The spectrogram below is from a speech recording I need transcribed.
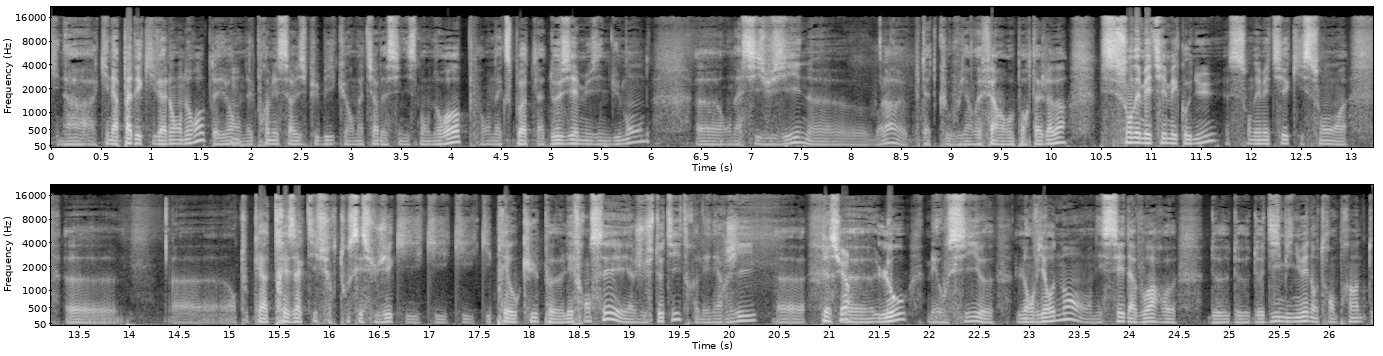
qui n'a qui n'a pas d'équivalent en Europe. D'ailleurs, mm. on est le premier service public en matière d'assainissement en Europe. On exploite la deuxième usine du monde. Euh, on a six usines. Euh, voilà, peut-être que vous viendrez faire un reportage là-bas. Ce sont des métiers méconnus. Ce sont des métiers qui sont euh, euh, en tout cas très actif sur tous ces sujets qui, qui, qui, qui, préoccupent les Français et à juste titre, l'énergie, euh, euh l'eau, mais aussi euh, l'environnement. On essaie d'avoir de, de, de, diminuer notre empreinte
